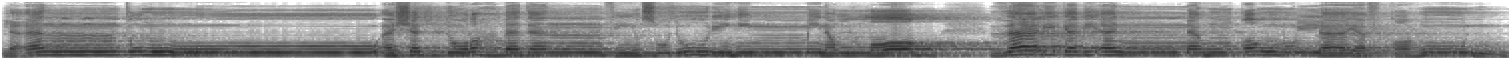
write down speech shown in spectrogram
لأنتم أشد رهبة في صدورهم من الله ذلك بأنهم قوم لا يفقهون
